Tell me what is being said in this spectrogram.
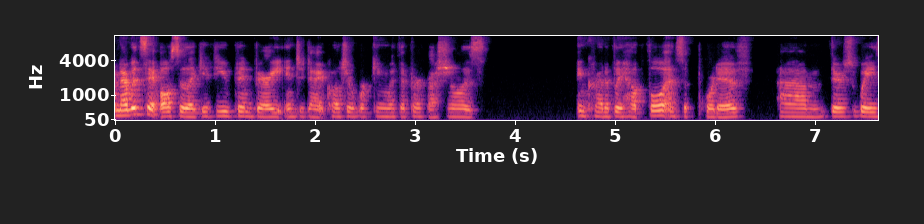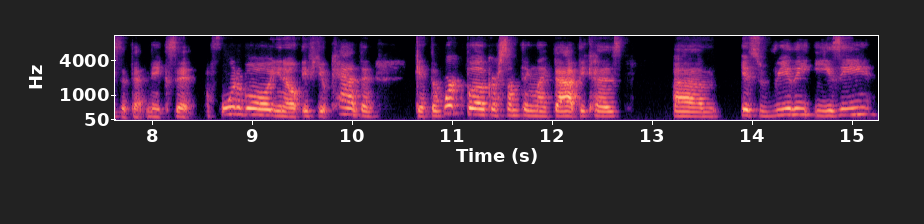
and i would say also like if you've been very into diet culture working with a professional is incredibly helpful and supportive um there's ways that that makes it affordable you know if you can't then get the workbook or something like that because um, it's really easy,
